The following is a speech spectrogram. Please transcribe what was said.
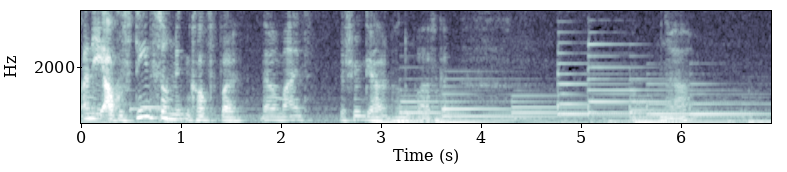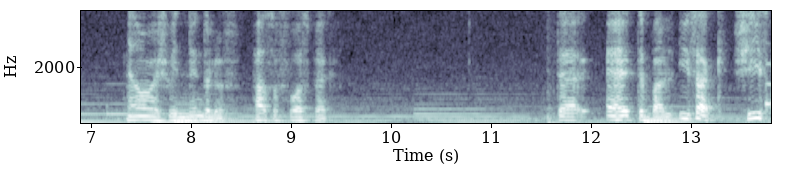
Ah nee, Augustinsson mit dem Kopfball. Never mind. Wäre schön gehalten von Dubravka. Ja. Dann haben wir Schweden. Lindelöf. Pass auf Forsberg. Der erhält den Ball. Isaac schießt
